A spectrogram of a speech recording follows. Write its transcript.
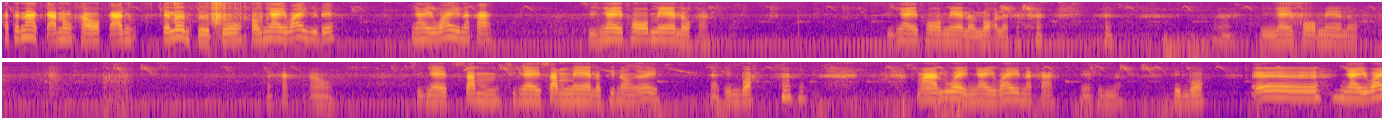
พัฒนาการของเขาการจะเริญเติบโตของเขาใหญ่ไว้อยู่เด้ใหญ่ไว้นะคะสีใหญ่ทอแม่แล้วค่ะ สีใหญ่ทอแม่แล้วเลาะเลยค่ะสีใหญ่ทอแม่แล้วนะคะเอาสีใหญ่ซ้ำสีใหญ่ซ้ำแม่แล้วพี่น้องเอ้ยเห็นบ่ มาล้วยใหญ่ไว้นะคะ เนี่ยเห็นไหมเห็นบ่เออใหญ่ไว้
